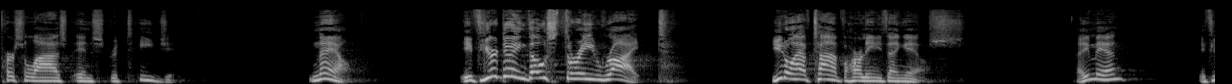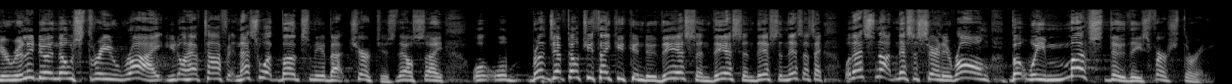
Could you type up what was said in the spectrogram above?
personalized and strategic. Now, if you're doing those three right, you don't have time for hardly anything else. Amen. If you're really doing those three right, you don't have time for it. And that's what bugs me about churches. They'll say, well, well, Brother Jeff, don't you think you can do this and this and this and this? I say, well, that's not necessarily wrong, but we must do these first three.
